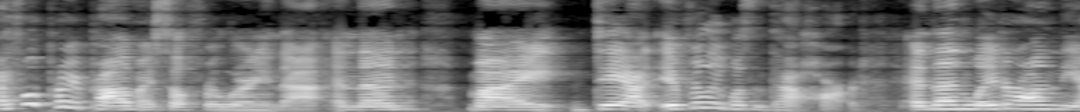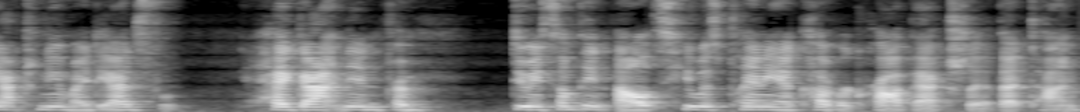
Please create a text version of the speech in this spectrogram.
I felt pretty proud of myself for learning that. And then my dad, it really wasn't that hard. And then later on in the afternoon, my dad had gotten in from doing something else. He was planting a cover crop actually at that time.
